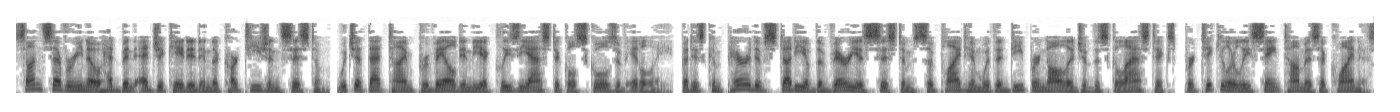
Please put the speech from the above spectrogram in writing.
Sanseverino had been educated in the Cartesian system, which at that time prevailed in the ecclesiastical schools of Italy, but his comparative study of the various systems supplied him with a deeper knowledge of the scholastics, particularly St. Thomas Aquinas,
